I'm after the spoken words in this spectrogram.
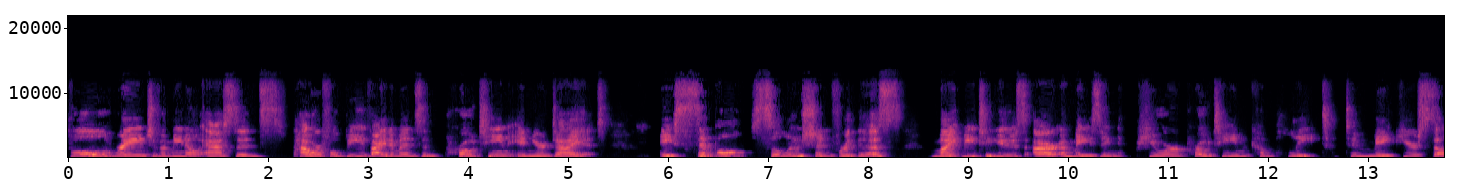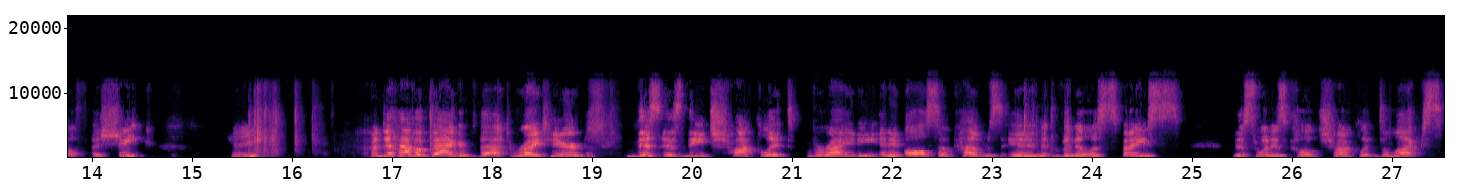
full range of amino acids, powerful B vitamins, and protein in your diet. A simple solution for this might be to use our amazing Pure Protein Complete to make yourself a shake. Okay. Happen to have a bag of that right here. This is the chocolate variety, and it also comes in vanilla spice. This one is called Chocolate Deluxe.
